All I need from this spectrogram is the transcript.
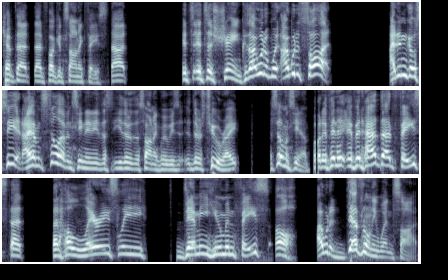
Kept that that fucking Sonic face. That it's it's a shame because I would have I would have saw it. I didn't go see it. I haven't still haven't seen any of this either of the Sonic movies. There's two, right? I still haven't seen them. But if it if it had that face, that that hilariously demi-human face, oh, I would have definitely went and saw it.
